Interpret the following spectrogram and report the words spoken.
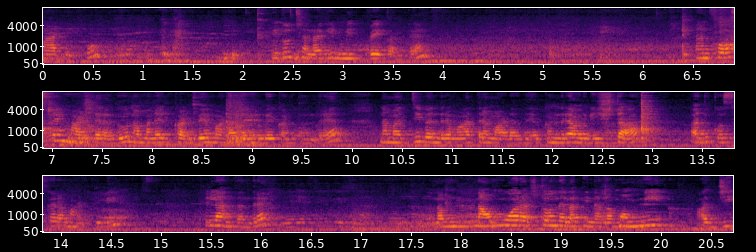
ಮಾಡಬೇಕು. ಇದು ಚೆನ್ನಾಗಿ ಮಿದ್ಬೇಕಂತೆ ನಾನು ಫಸ್ಟ್ ಟೈಮ್ ಮಾಡ್ತಾ ಇರೋದು ನಮ್ಮ ಮನೇಲಿ ಕಡಿಮೆ ಮಾಡೋದು ಹೇಳ್ಬೇಕಂತಂದ್ರೆ ನಮ್ಮ ಅಜ್ಜಿ ಬಂದರೆ ಮಾತ್ರ ಮಾಡೋದು, ಯಾಕಂದರೆ ಅವ್ರಿಗೆ ಇಷ್ಟ. ಅದಕ್ಕೋಸ್ಕರ ಮಾಡ್ತೀವಿ. ಇಲ್ಲ ಅಂತಂದರೆ ನಮ್ಮ ನಾವು ಅಷ್ಟೊಂದೆಲ್ಲ ತಿನ್ನಲ್ಲ. ಮಮ್ಮಿ, ಅಜ್ಜಿ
